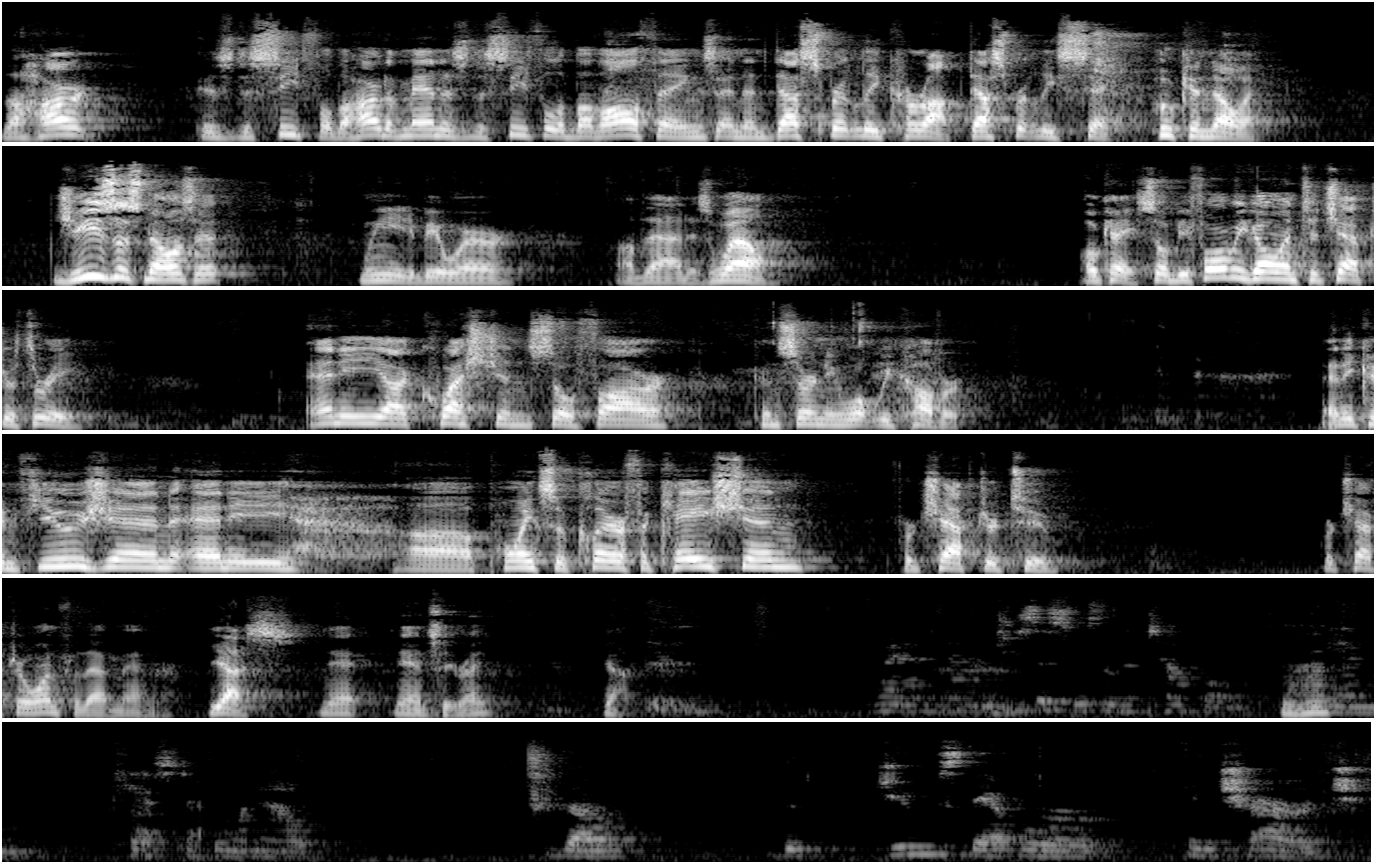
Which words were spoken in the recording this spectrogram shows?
the heart is deceitful. The heart of man is deceitful above all things and then desperately corrupt, desperately sick. Who can know it? Jesus knows it. We need to be aware of that as well. Okay, so before we go into chapter 3, any uh, questions so far concerning what we covered? Any confusion, any uh, points of clarification for chapter 2? Or chapter 1 for that matter? Yes, Nancy, right? Yeah. When uh, Jesus was in the temple mm-hmm. and cast everyone out, the Jews that were in charge,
